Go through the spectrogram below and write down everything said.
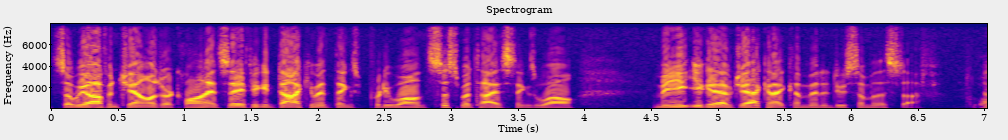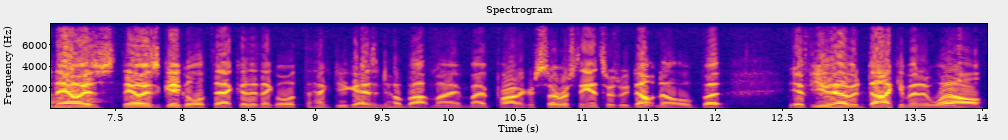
So we often challenge our clients, say, if you can document things pretty well and systematize things well, I mean, you, you could have Jack and I come in and do some of this stuff. And they always they always giggle at that because they think, well, what the heck do you guys know about my, my product or service? The answer is we don't know. But if you have it documented well,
